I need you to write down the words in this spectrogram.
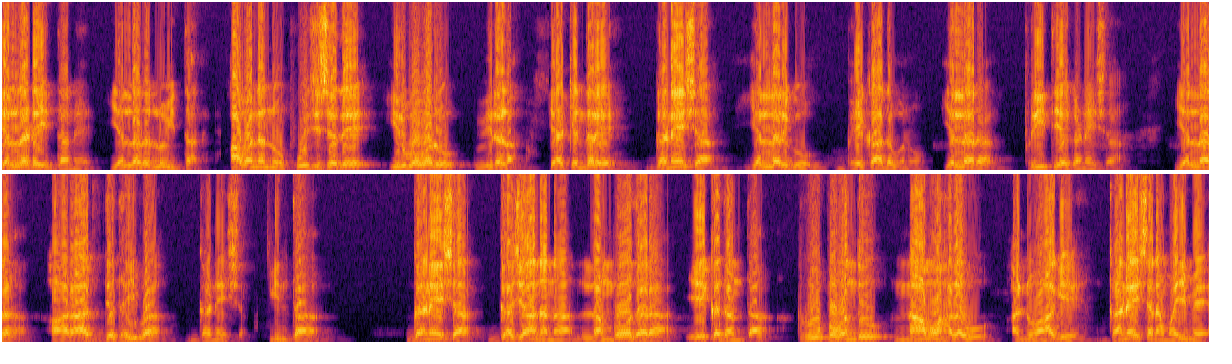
ಎಲ್ಲೆಡೆ ಇದ್ದಾನೆ, ಎಲ್ಲರಲ್ಲೂ ಇದ್ದಾನೆ. ಅವನನ್ನು ಪೂಜಿಸದೆ ಇರುವವರು ವಿರಳ. ಯಾಕೆಂದರೆ ಗಣೇಶ ಎಲ್ಲರಿಗೂ ಬೇಕಾದವನು. ಎಲ್ಲರ ಪ್ರೀತಿಯ ಗಣೇಶ, ಎಲ್ಲರ ಆರಾಧ್ಯ ದೈವ ಗಣೇಶ. ಇಂಥ ಗಣೇಶ, ಗಜಾನನ, ಲಂಬೋದರ, ಏಕದಂತ ರೂಪವೊಂದು ನಾಮ ಹಲವು ಅನ್ನುವ ಹಾಗೆ ಗಣೇಶನ ಮಹಿಮೆ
